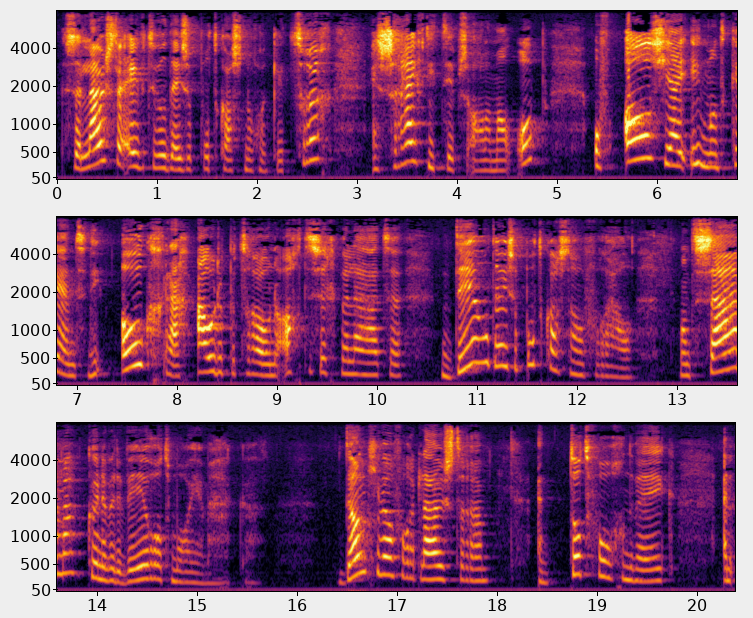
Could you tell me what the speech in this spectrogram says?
Dus luister eventueel deze podcast nog een keer terug en schrijf die tips allemaal op. Of als jij iemand kent die ook graag oude patronen achter zich wil laten, deel deze podcast dan vooral. Want samen kunnen we de wereld mooier maken. Dankjewel voor het luisteren en tot volgende week. En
